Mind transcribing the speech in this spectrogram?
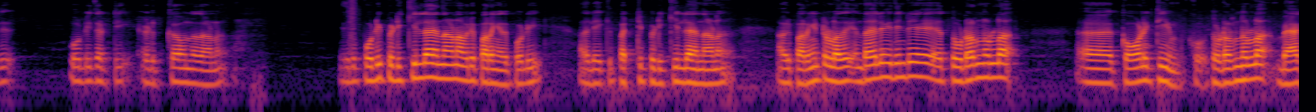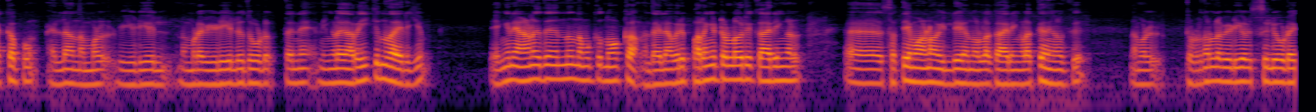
ഇത് പൊടി തട്ടി എടുക്കാവുന്നതാണ്. ഇതിൽ പൊടി പിടിക്കില്ല എന്നാണ് അവർ പറഞ്ഞത്. പൊടി അതിലേക്ക് പറ്റി പിടിക്കില്ല എന്നാണ് അവർ പറഞ്ഞിട്ടുള്ളത്. എന്തായാലും ഇതിന്റെ തുടർന്നുള്ള ക്വാളിറ്റിയും തുടർന്നുള്ള ബാക്കപ്പും എല്ലാം നമ്മൾ വീഡിയോയിൽ നമ്മുടെ വീഡിയോയിലൂടെ തന്നെ നിങ്ങളെ അറിയിക്കുന്നതായിരിക്കും. എങ്ങനെയാണ് ഇതെന്ന് നമുക്ക് നോക്കാം. എന്തായാലും അവർ പറഞ്ഞിട്ടുള്ള ഒരു കാര്യങ്ങൾ സത്യമാണോ ഇല്ലയോ എന്നുള്ള കാര്യങ്ങളൊക്കെ നിങ്ങൾക്ക് നമ്മൾ തുടർന്നുള്ള വീഡിയോസിലൂടെ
